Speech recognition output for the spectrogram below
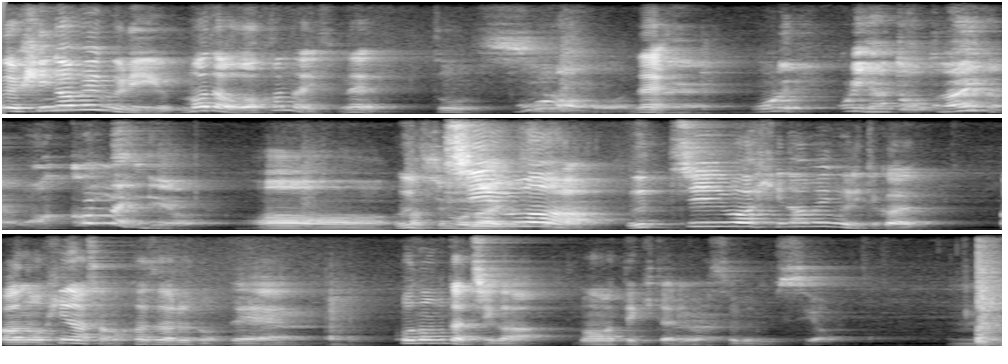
でもひな巡りまだわかんないですね。どうするそうなのね俺俺やったことないからわかんないんだよ。ああうちはうちはひな巡りっていうかあのひな様飾るので、子供たちが回ってきたりはするんですよ、うん。俺一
